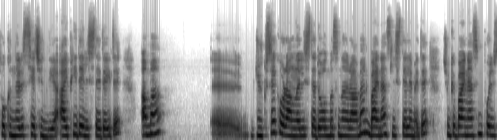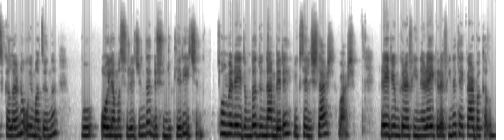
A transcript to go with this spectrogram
tokenları seçin diye. IP de listedeydi. Ama yüksek oranla listede olmasına rağmen Binance listelemedi. Çünkü Binance'in politikalarına uymadığını bu oylama sürecinde düşündükleri için. Tom ve Radium'da dünden beri yükselişler var. Radium grafiğine, Ray grafiğine tekrar bakalım.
